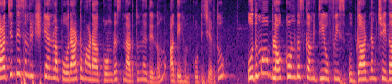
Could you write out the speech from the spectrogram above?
രാജ്യത്തെ സംരക്ഷിക്കാനുള്ള പോരാട്ടമാണ് കോൺഗ്രസ് നടത്തുന്നതെന്നും അദ്ദേഹം കൂട്ടിച്ചേർത്തു. Uduma block Congress committee office ഉദ്ഘാടനം ചെയ്ത്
